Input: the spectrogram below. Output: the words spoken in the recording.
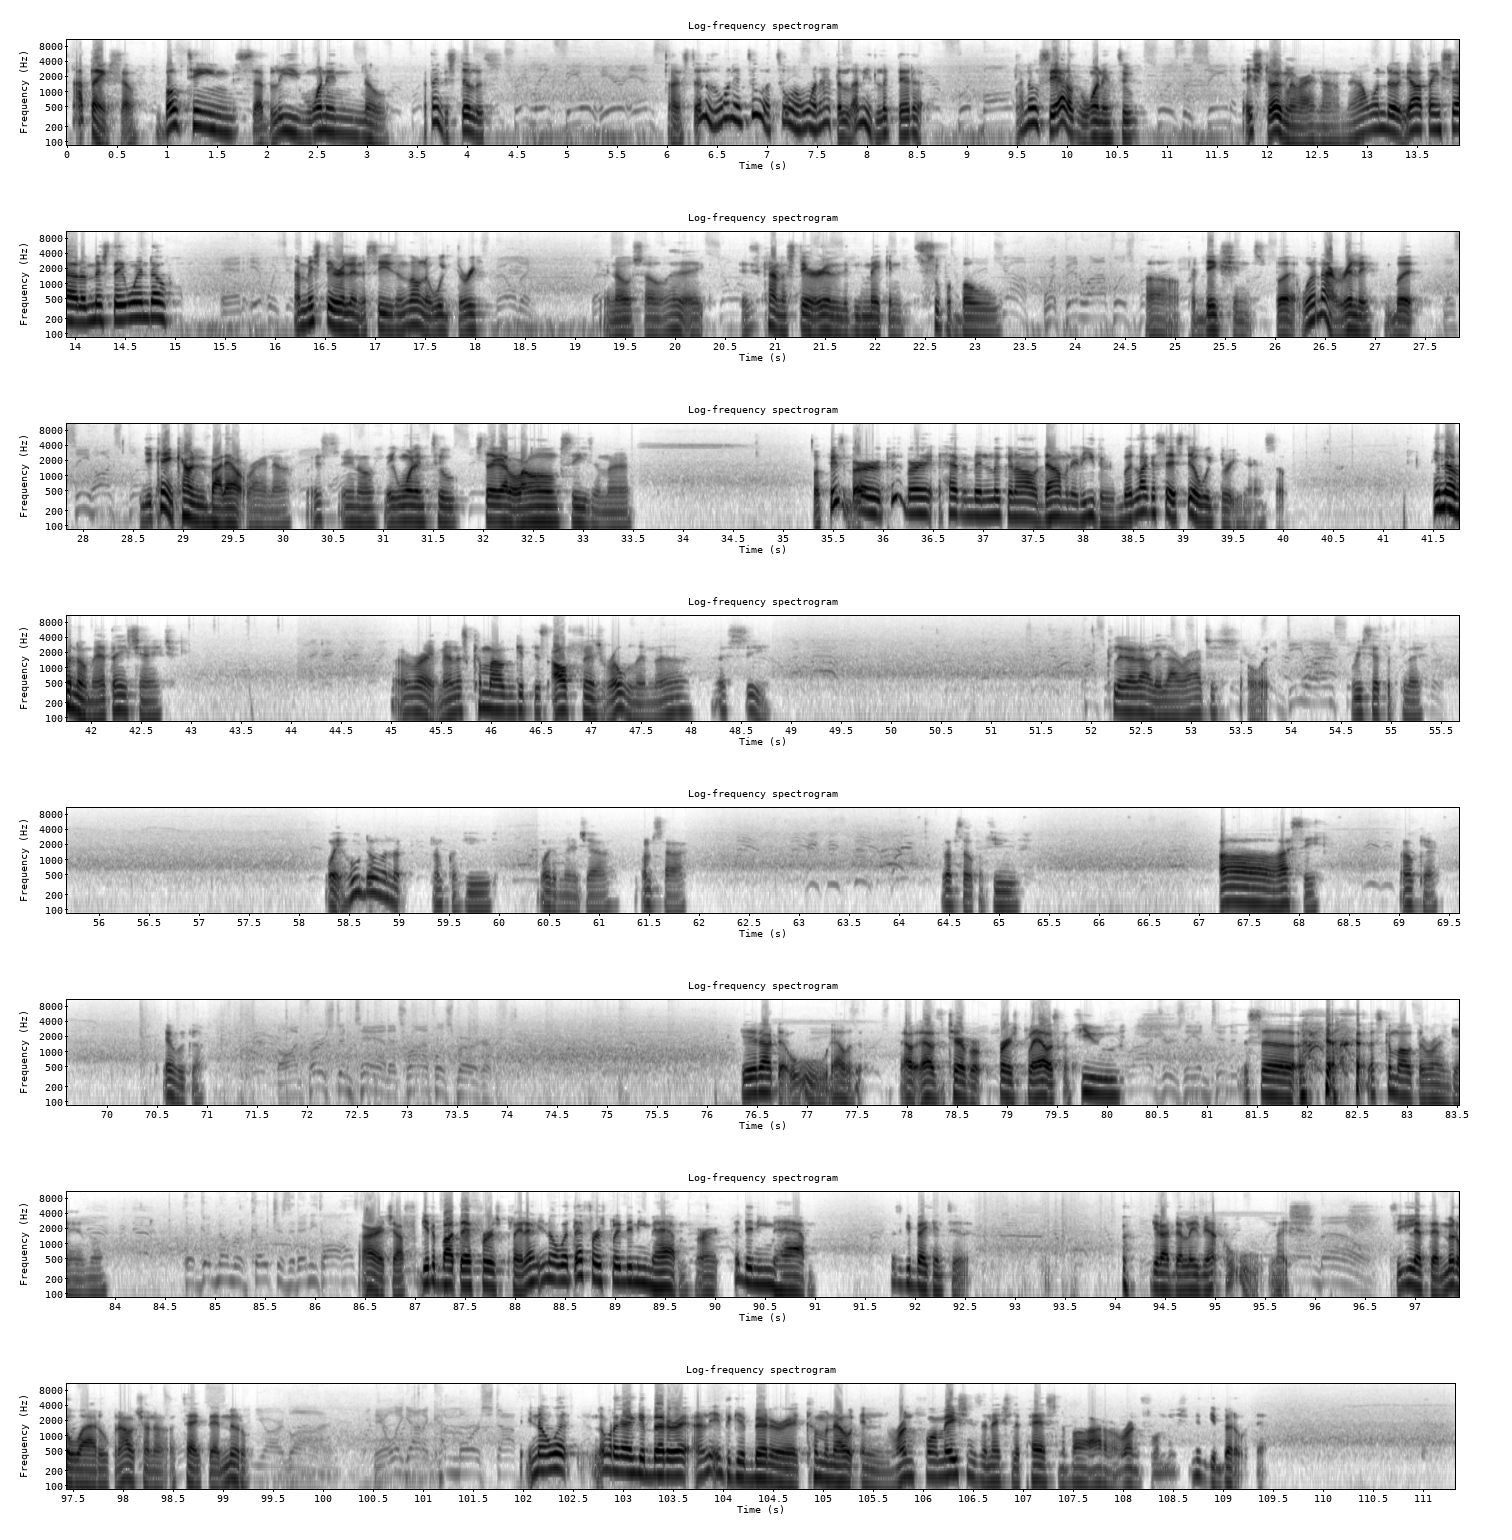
I think so. Both teams, I believe, one and no. I think the Steelers. Uh, the Steelers one and two or two and one. I have to. I need to look that up. I know Seattle's one and two. They struggling right now, man. I wonder, y'all think Seattle missed their window? I missed it early in the season. It's only week three. You know, so it, it's kind of still early to be making Super Bowl uh, predictions, but well, not really, but you can't count anybody out right now. It's you know they and two, still got a long season, man. But Pittsburgh, Pittsburgh haven't been looking all dominant either. But like I said, still week three, man. So you never know, man. Things change. All right, man. Let's come out and get this offense rolling, man. Let's see. Clear that out, Eli Rogers. Oh wait. Reset the play. Wait, who doing the... I'm confused. Wait a minute, y'all. I'm sorry. I'm so confused. Oh, I see. Okay. There we go. On first and ten, it's Roethlisberger. Get out there. Ooh, that was a that, that was a terrible first play. I was confused. Let's uh let's come out with the run game, man. All right, y'all. Forget about that first play. That you know what? That first play didn't even happen. All right, it didn't even happen. Let's get back into it. get out there, Le'Veon. Ooh, nice. See, he left that middle wide open. I was trying to attack that middle. You know what? You know what I gotta get better at? I need to get better at coming out in run formations and actually passing the ball out of a run formation. I need to get better with that.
